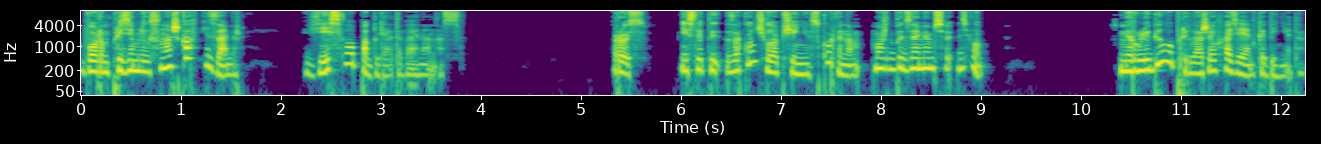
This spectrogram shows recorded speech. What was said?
Ворон приземлился на шкаф и замер, весело поглядывая на нас. «Ройс, если ты закончил общение с Корвином, может быть, займемся делом?» Миролюбиво предложил хозяин кабинета.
